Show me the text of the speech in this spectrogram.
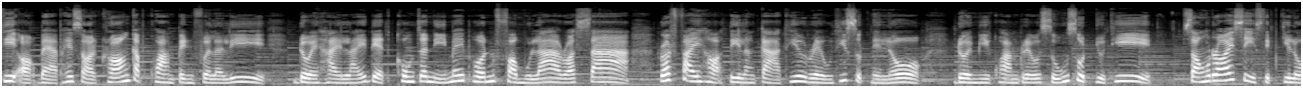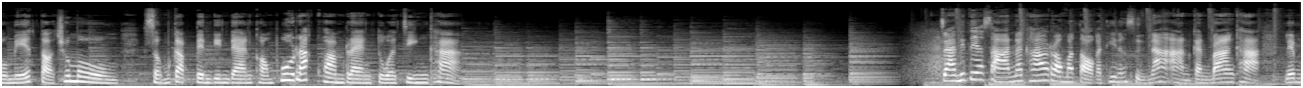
ที่ออกแบบให้สอดคล้องกับความเป็นเฟอร์รารี่ โดยไฮไลท์เด็ดคงจะหนีไม่พ้นฟอร์มูล่ารอสซารถไฟเหาะตีลังกาที่เร็วที่สุดในโลก โดยมีความเร็วสูงสุดอยู่ที่240 กิโลเมตรต่อชั่วโมง สมกับเป็นดินแดนของผู้รักความแรงตัวจริงค่ะ จากนิตยสารนะคะ เรามาต่อกันที่หนังสือหน้าอ่านกันบ้างค่ะ เล่ม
